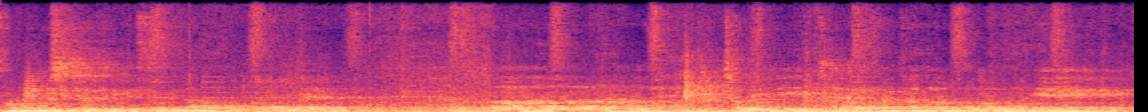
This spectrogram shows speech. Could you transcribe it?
소개를 시켜드리겠습니다. 네. 어, 저희 자연 상사동의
